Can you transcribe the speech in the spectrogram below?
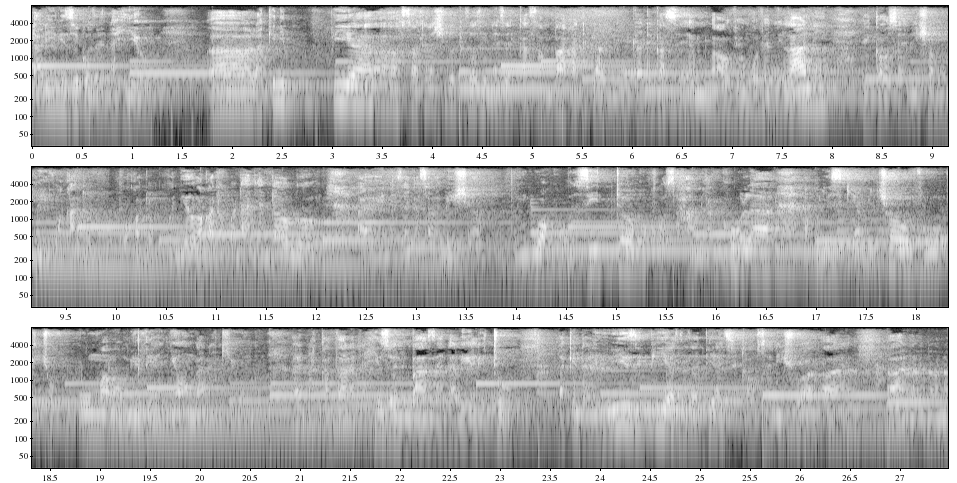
dalili ziko za aina hiyo. Uh, lakini pia uh, saratani ya shingo kizazi inaweza ikasambaa katika katika sehemu au viungo vya jirani ikahusanisha maumivu wakati kukojoa haja ndogo. Uh, inaweza ikasababisha kupungua kwa uzito kukosa hamu ya kula kujisikia mchovu kichwa kuuma maumivu ya nyonga na kiuno uh, na kadhalika. Hizo ni baadhi ya dalili tu. Lakini dalili hizi pia zinaweza pia zikahusanishwa uh, uh, na, na, na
